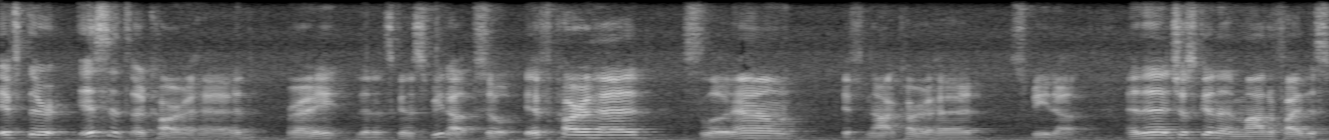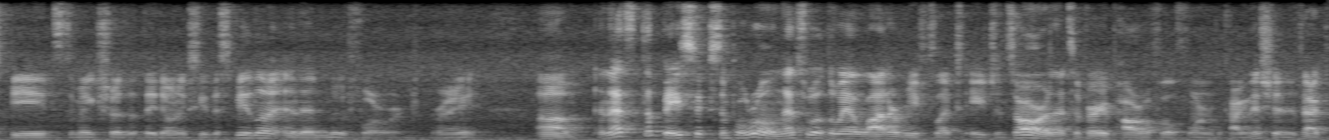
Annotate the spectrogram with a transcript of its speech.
If there isn't a car ahead, right, then it's going to speed up. So if car ahead, slow down. If not car ahead, speed up. And then it's just going to modify the speeds to make sure that they don't exceed the speed limit and then move forward, right? Um, and that's the basic simple rule, and that's what the way a lot of reflex agents are, and that's a very powerful form of cognition. In fact,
